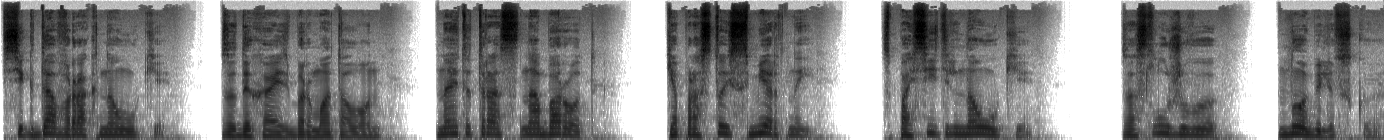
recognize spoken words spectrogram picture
Всегда враг науки», — задыхаясь, бормотал он. На этот раз наоборот. Я простой смертный, спаситель науки. Заслуживаю Нобелевскую.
